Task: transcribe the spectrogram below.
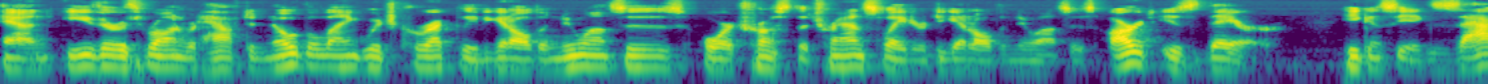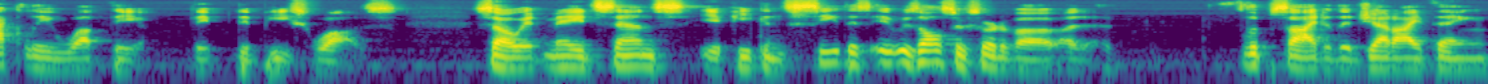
And either Thrawn would have to know the language correctly to get all the nuances or trust the translator to get all the nuances. Art is there. He can see exactly what the, the, the piece was. So it made sense if he can see this. It was also sort of a, a flip side of the Jedi thing.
